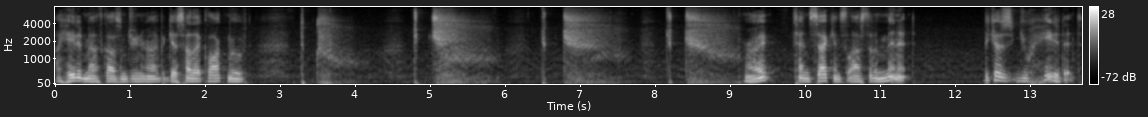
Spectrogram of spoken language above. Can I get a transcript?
I hated math class in junior high but guess how that clock moved? Right? 10 seconds lasted a minute because you hated it.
